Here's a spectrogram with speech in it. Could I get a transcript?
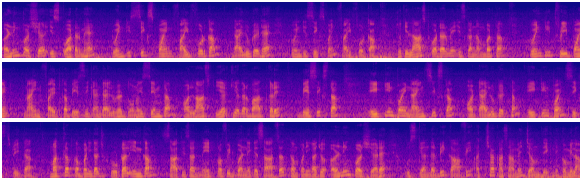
अर्निंग पर शेयर इस क्वार्टर में है 26.54 का डायलूटेड है 26.54 का। जो कि लास्ट क्वार्टर में इसका नंबर था 23.95 का बेसिक एंड डायलूटेड दोनों ही सेम था। और लास्ट ईयर की अगर बात करें बेसिक्स था 18.96 का और डायलूटेड था 18.63 था। मतलब कंपनी का जो टोटल इनकम साथ ही साथ नेट प्रॉफिट बढ़ने के साथ साथ कंपनी का जो अर्निंग पर शेयर है, उसके अंदर भी काफ़ी अच्छा खासा हमें जम देखने को मिला।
